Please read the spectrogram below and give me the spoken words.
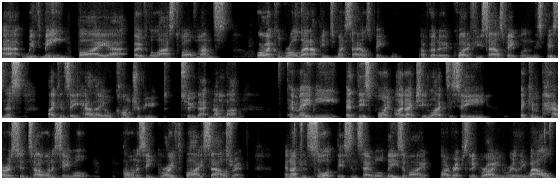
uh, with me by uh, over the last 12 months, or I could roll that up into my salespeople. I've got a, quite a few salespeople in this business. I can see how they all contribute to that number. And maybe at this point, I'd actually like to see a comparison. So I want to see, well, I want to see growth by sales rep. And I can sort this and say, well, these are my, my reps that are growing really well.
